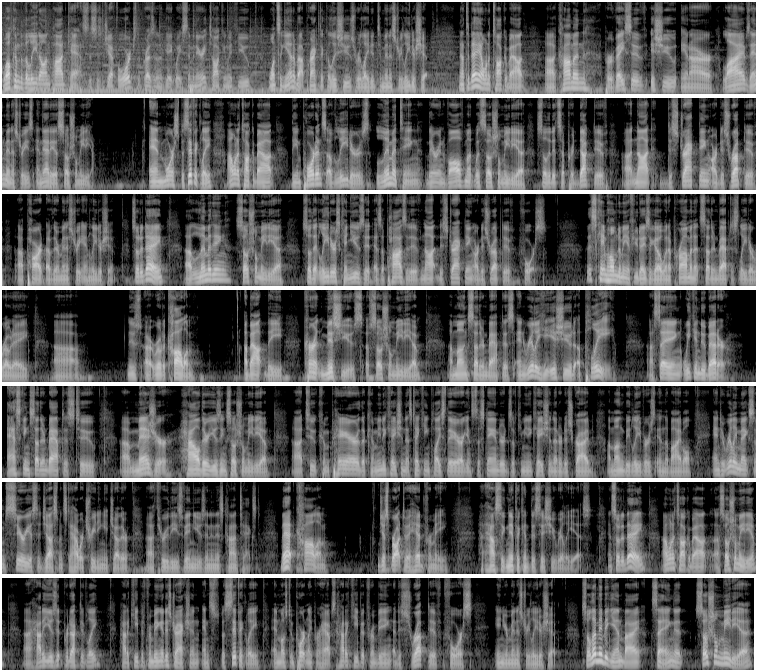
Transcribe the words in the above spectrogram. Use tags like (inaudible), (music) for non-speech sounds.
Welcome to the Lead On Podcast. This is Jeff Iorg, the president of Gateway Seminary, talking with you once again about practical issues related to ministry leadership. Now, today I want to talk about a common, pervasive issue in our lives and ministries, and that is social media. And more specifically, I want to talk about the importance of leaders limiting their involvement with social media so that it's a productive uh, not distracting or disruptive uh, part of their ministry and leadership. So today, uh, limiting social media so that leaders can use it as a positive, not distracting or disruptive force. This came home to me a few days ago when a prominent Southern Baptist leader wrote a uh, news uh, wrote a column about the current misuse of social media among Southern Baptists, and really he issued a plea uh, saying we can do better, asking Southern Baptists to uh, measure how they're using social media. Uh, to compare the communication that's taking place there against the standards of communication that are described among believers in the Bible, and to really make some serious adjustments to how we're treating each other uh, through these venues and in this context. That column just brought to a head for me how significant this issue really is. And so today, I want to talk about uh, social media, uh, how to use it productively, how to keep it from being a distraction, and specifically, and most importantly perhaps, how to keep it from being a disruptive force in your ministry leadership. So let me begin by saying that social media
